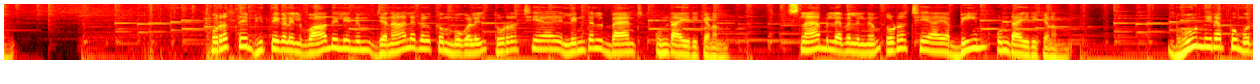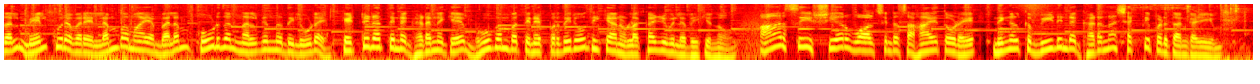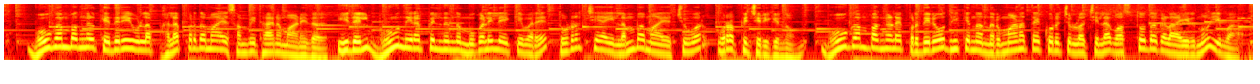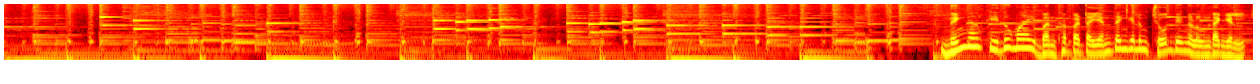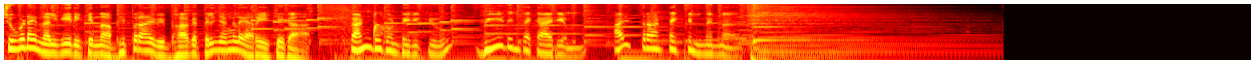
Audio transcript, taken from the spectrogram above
പുറത്തെ ഭിത്തികളിൽ വാതിലിനും ജനാലകൾക്കും മുകളിൽ തുടർച്ചയായ ലിൻഡൽ ബാൻഡ് ഉണ്ടായിരിക്കണം. സ്ലാബ് ലെവലിനും തുടർച്ചയായ ബീം ഉണ്ടായിരിക്കണം. ഭൂനിരപ്പ് മുതൽ മേൽക്കൂര വരെ ലംബമായ ബലം കൂടുതൽ നൽകുന്നതിലൂടെ കെട്ടിടത്തിന്റെ ഘടനയ്ക്ക് ഭൂകമ്പത്തിനെ പ്രതിരോധിക്കാനുള്ള കഴിവ് ലഭിക്കുന്നു. ആർ സി ഷിയർ വാൾസിന്റെ സഹായത്തോടെ നിങ്ങൾക്ക് വീടിന്റെ ഘടന ശക്തിപ്പെടുത്താൻ കഴിയും. ഭൂകമ്പങ്ങൾക്കെതിരെയുള്ള ഫലപ്രദമായ സംവിധാനമാണിത്. ഇതിൽ ഭൂനിരപ്പിൽ നിന്ന് മുകളിലേക്ക് വരെ തുടർച്ചയായി ലംബമായ ചുവർ ഉറപ്പിച്ചിരിക്കുന്നു. ഭൂകമ്പങ്ങളെ പ്രതിരോധിക്കുന്ന നിർമ്മാണത്തെക്കുറിച്ചുള്ള ചില വസ്തുതകളായിരുന്നു ഇവ. നിങ്ങൾക്ക് ഇതുമായി ബന്ധപ്പെട്ട എന്തെങ്കിലും ചോദ്യങ്ങൾ ഉണ്ടെങ്കിൽ ചുവടെ നൽകിയിരിക്കുന്ന അഭിപ്രായ വിഭാഗത്തിൽ ഞങ്ങളെ അറിയിക്കുക. കണ്ടുകൊണ്ടിരിക്കൂ വീടിന്റെ കാര്യം അൾട്രാടെക്കിൽ നിന്ന്.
